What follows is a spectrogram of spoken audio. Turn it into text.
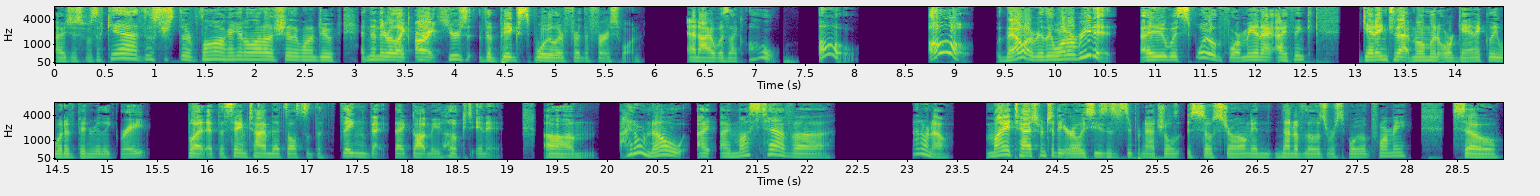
I just was like, yeah, those just they're long. I got a lot of shit I want to do. And then they were like, all right, here's the big spoiler for the first one, and I was like, oh, oh oh, now I really want to read it. It was spoiled for me, and I, I think getting to that moment organically would have been really great. But at the same time, that's also the thing that, that got me hooked in it. Um, I don't know. I, I must have, uh, I don't know. My attachment to the early seasons of Supernatural is so strong, and none of those were spoiled for me. So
